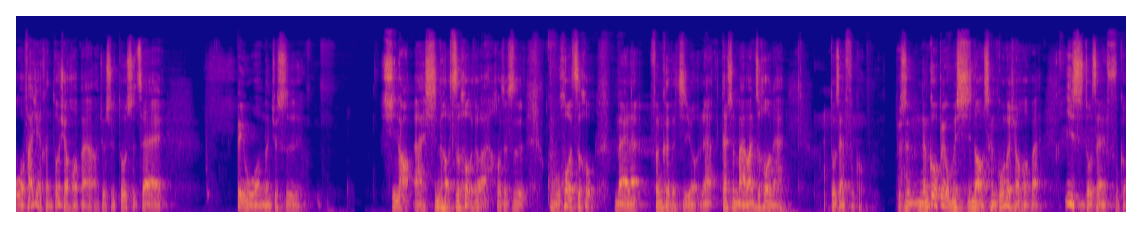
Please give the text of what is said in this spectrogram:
我发现很多小伙伴啊，就是都是在被我们就是洗脑，啊洗脑之后，对吧？或者是蛊惑之后买了芬克的机油，然但是买完之后呢，都在复购，就是能够被我们洗脑成功的小伙伴，一直都在复购，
